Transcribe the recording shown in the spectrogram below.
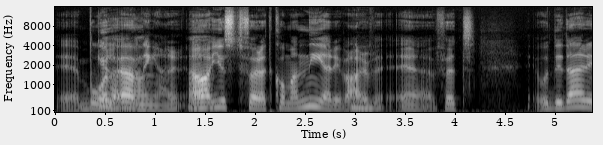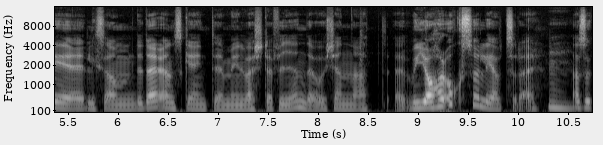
eh, vad bålövningar. Ja. Ja. just för att komma ner i varv. Mm. Eh, för att, och det där är liksom, det där önskar jag inte min värsta fiende och känna att, men jag har också levt sådär. Mm. Alltså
